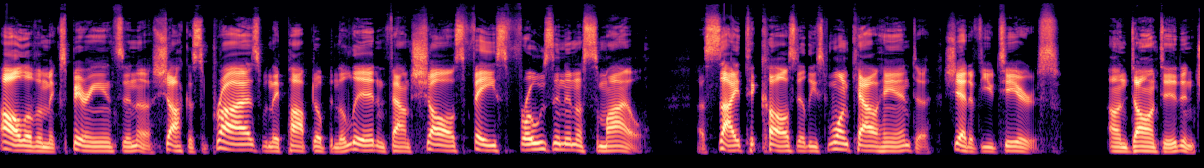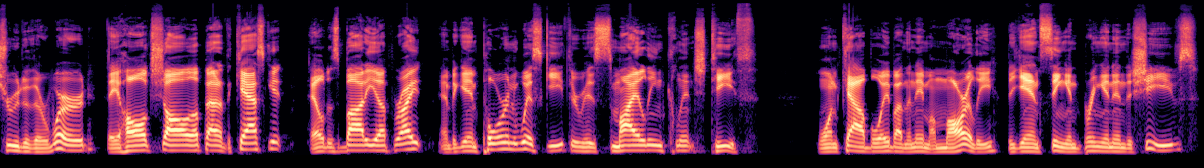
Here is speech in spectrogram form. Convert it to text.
all of them experiencing a shock of surprise when they popped open the lid and found Shaw's face frozen in a smile, a sight that caused at least one cowhand to shed a few tears. Undaunted and true to their word, they hauled Shaw up out of the casket, held his body upright, and began pouring whiskey through his smiling, clenched teeth. One cowboy by the name of Marley began singing Bringing in the Sheaves,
